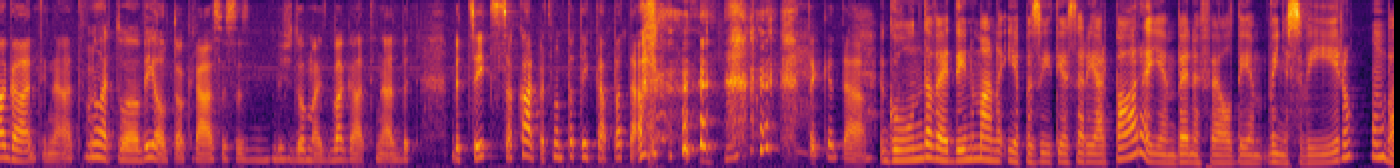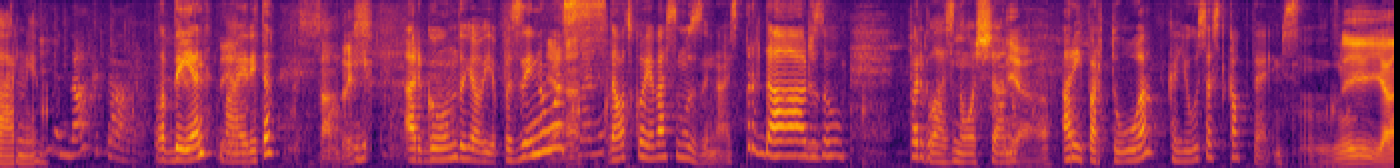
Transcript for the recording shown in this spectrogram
bagātināt. Nu, ar to vielu to krāsu es esmu domājis bagātināt, bet, bet cits saka, kāpēc man patīk tāpatās. Gunda veidina mana iepazīties arī ar pārējiem Benefeldiem, viņas vīru un bērniem. Labdien, Mairita! Sandris. Ar Gundu jau iepazinos. Jā. Daudz ko jau esmu uzzinājis par dārzu par gleznošanu. Jā. Arī par to, ka jūs esat kapteinis. Jā,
